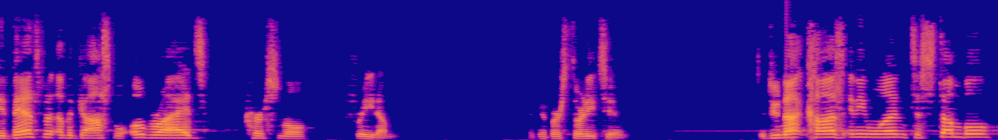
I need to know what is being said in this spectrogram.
the advancement of the gospel overrides personal freedom. Look at verse 32. Do not cause anyone to stumble,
